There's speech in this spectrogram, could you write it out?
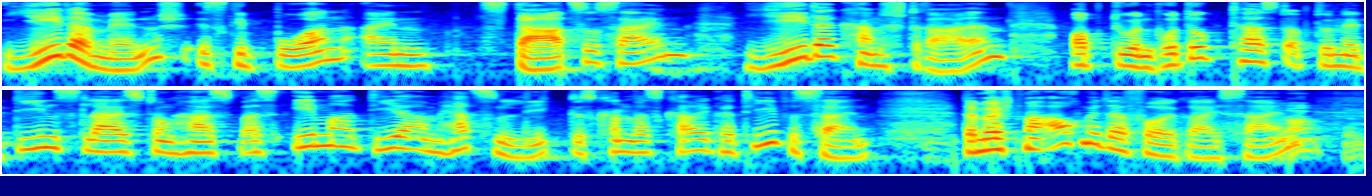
jeder Mensch ist geboren, ein Star zu sein. Jeder kann strahlen, ob du ein Produkt hast, ob du eine Dienstleistung hast, was immer dir am Herzen liegt. Das kann was Karikatives sein. Da möchte man auch mit erfolgreich sein. Ja, okay.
